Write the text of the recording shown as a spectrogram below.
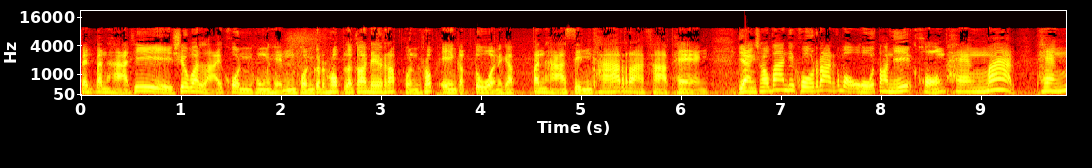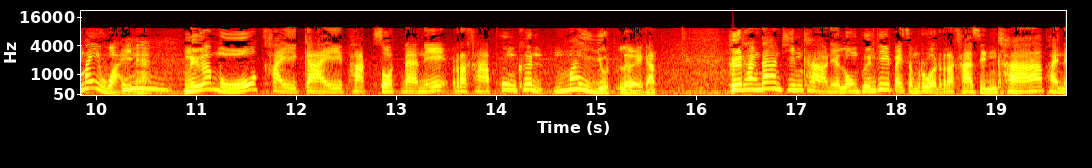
เป็นปัญหาที่เชื่อว่าหลายคนคงเห็นผลกระทบ แล้วก็ได้รับผลกระทบเองกับตัวนะครับปัญหาสินค้าราคาแพง อย่างชาวบ้านที่โคราชเขาบอกโอ้โหตอนนี้ของแพงมาก แพงไม่ไหวนะฮะเนื้อหมูไข่ไก่ผักสดแบบนี้ ราคาพุ่งขึ้นไม่หยุดเลยครับ คือทางด้านทีมข่าวเนี่ยลงพื้นที่ไปสำรวจราคาสินค้าภายใน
